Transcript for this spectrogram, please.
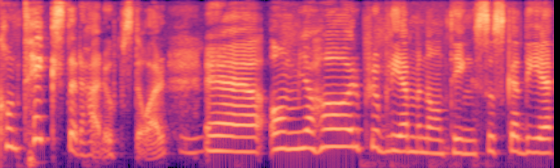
kontexter det här uppstår. Eh, om jag har problem med någonting så ska det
